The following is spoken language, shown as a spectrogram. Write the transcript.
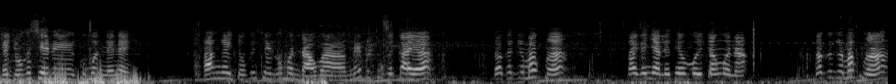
theo chỗ cái xe này của mình này này đó, ngay chỗ cái xe của mình đậu mà mép cái cái cây á. Đó cái cái móc nữa. Đây cả nhà đi theo trong mình ạ. Nó có cái móc nữa.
